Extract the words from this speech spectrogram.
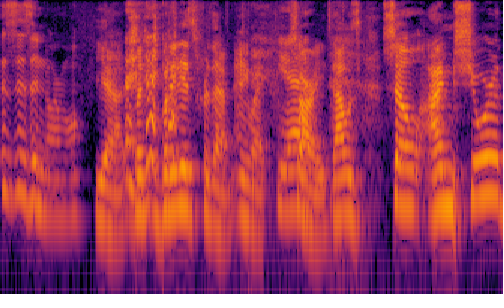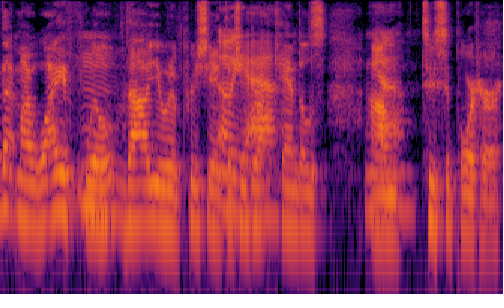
this isn't normal. yeah, but but it is for them. Anyway, Yeah. sorry. That was, so I'm sure that my wife will value and appreciate that Oh, you yeah. brought candles um, Yeah. to support her.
